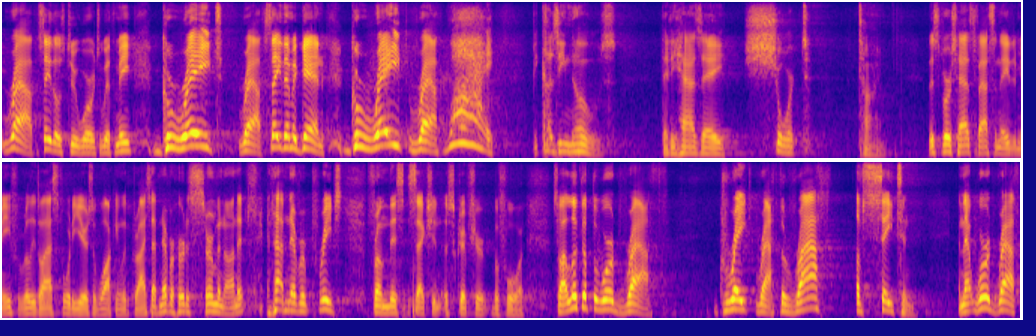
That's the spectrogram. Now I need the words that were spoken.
wrath. Say those two words with me. Great wrath. Say them again. Great wrath. Why? Because he knows that he has a short time. This verse has fascinated me for really the last 40 years of walking with Christ. I've never heard a sermon on it, and I've never preached from this section of Scripture before. So I looked up the word wrath, great wrath, the wrath of Satan. And that word wrath,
